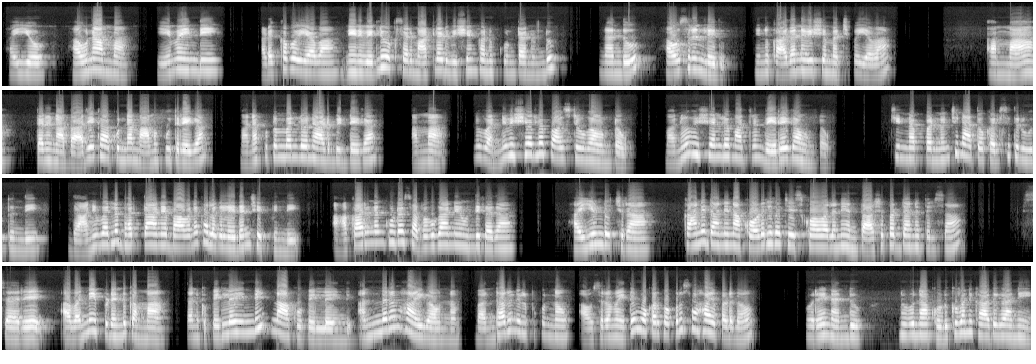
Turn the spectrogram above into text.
అయ్యో అవునా అమ్మా? ఏమైంది? అడక్కపోయావా? నేను వెళ్ళి ఒకసారి మాట్లాడి విషయం కనుక్కుంటానుండు నందు అవసరం లేదు. నిన్ను కాదన్న విషయం మర్చిపోయావా? అమ్మా తను నా భార్య కాకుండా మామ కూతురేగా? మన కుటుంబంలోని ఆడబిడ్డేగా? అమ్మా నువ్వు అన్ని విషయాల్లో పాజిటివ్గా ఉంటావు. మను విషయంలో మాత్రం వేరేగా ఉంటావు. చిన్నప్పటి నుంచి నాతో కలిసి తిరుగుతుంది. దానివల్ల భర్త అనే భావన కలగలేదని చెప్పింది. ఆ కారణం కూడా సబబుగానే ఉంది కదా. అయ్యుండొచ్చురా. కానీ దాన్ని నా కోడలిగా చేసుకోవాలని ఎంత ఆశపడ్డానో తెలుసా? సరే అవన్నీ ఇప్పుడెందుకమ్మా? తనకు పెళ్ళయింది నాకు పెళ్ళయింది. అందరం హాయిగా ఉన్నాం. బంధాలు నిలుపుకున్నాం. అవసరమైతే ఒకరికొకరు సహాయపడదాం. ఒరే నందు నువ్వు నా కొడుకువని కాదు గాని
